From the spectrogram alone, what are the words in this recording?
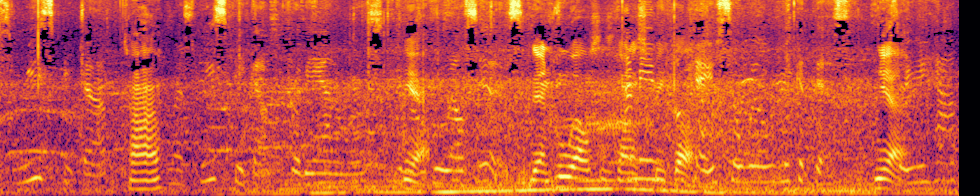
unless we speak up, uh-huh. unless we speak up for the animals, yeah. who else is? Then who else is going to I mean, speak up? Okay, so we'll look at this. Yeah. So you have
